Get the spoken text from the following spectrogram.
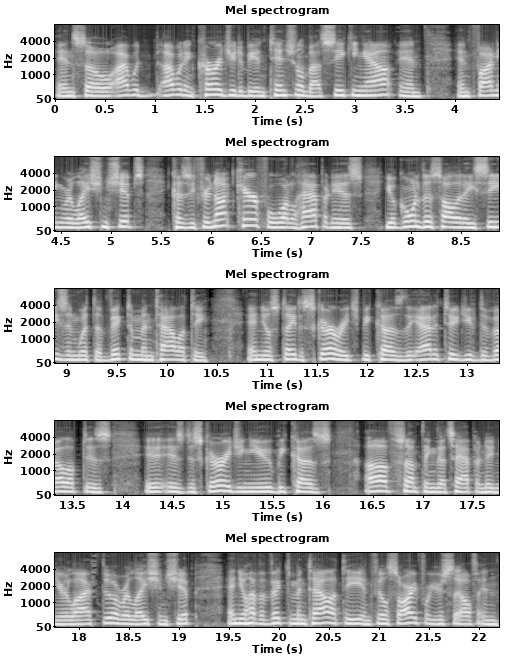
And so I would I would encourage you to be intentional about seeking out and and finding relationships because if you're not careful, what'll happen is you'll go into this holiday season with the victim mentality, and you'll stay discouraged because the attitude you've developed is is discouraging you because of something that's happened in your life through a relationship, and you'll have a victim mentality and feel sorry for yourself. And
